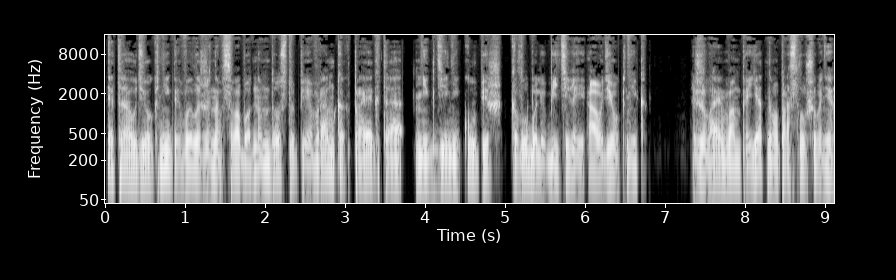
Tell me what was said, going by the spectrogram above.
эта аудиокнига выложена в свободном доступе в рамках проекта «Нигде не купишь» Клуба любителей аудиокниг. Желаем вам приятного прослушивания.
